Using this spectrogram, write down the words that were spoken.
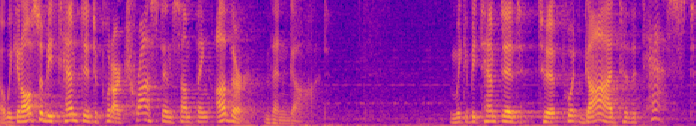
Uh, we can also be tempted to put our trust in something other than God. And we could be tempted to put God to the test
